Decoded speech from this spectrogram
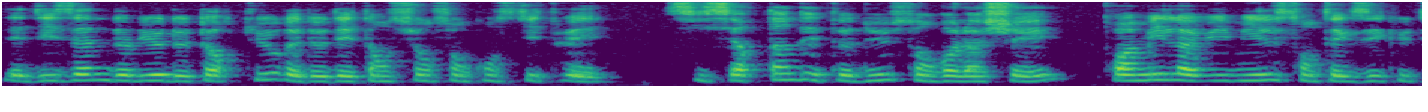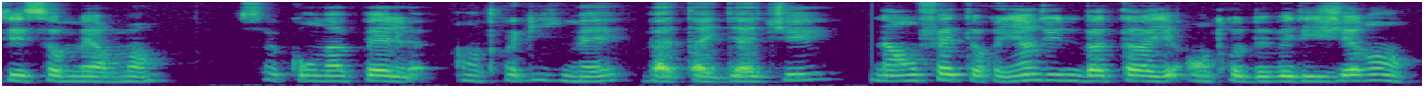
Des dizaines de lieux de torture et de détention sont constitués. Si certains détenus sont relâchés, 3000 à 8000 sont exécutés sommairement. Ce qu'on appelle, entre guillemets, bataille d'Alger n'a en fait rien d'une bataille entre deux belligérants,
